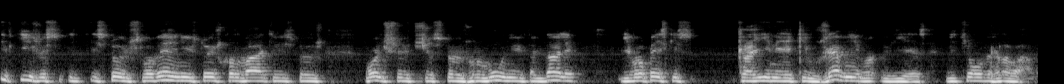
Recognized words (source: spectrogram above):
і в тій же і, і з тою ж Словенією, і з тою ж Хорватією, і з тою ж Польщею, чи з тою ж Румунією і так далі, європейські країни, які вже в ЄС, від цього вигравали.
